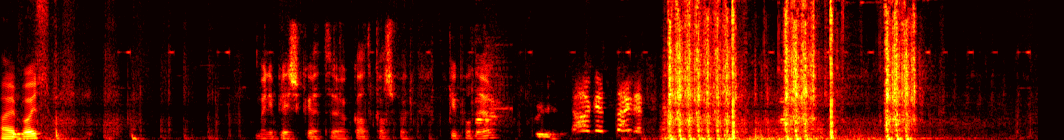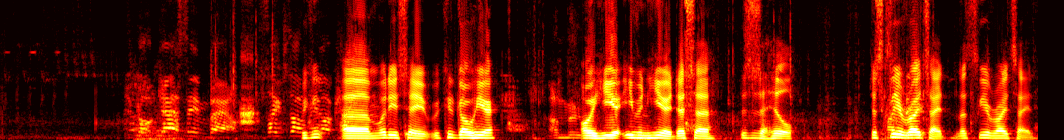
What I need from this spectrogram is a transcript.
Alright, boys. Many places you get uh, got Casper. People there. Three. Target sighted. You've got gas inbound. Safe zone We can. Um, what do you say? We could go here. Or here, even here. That's a. This is a hill. Just clear right side. Let's clear right side.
